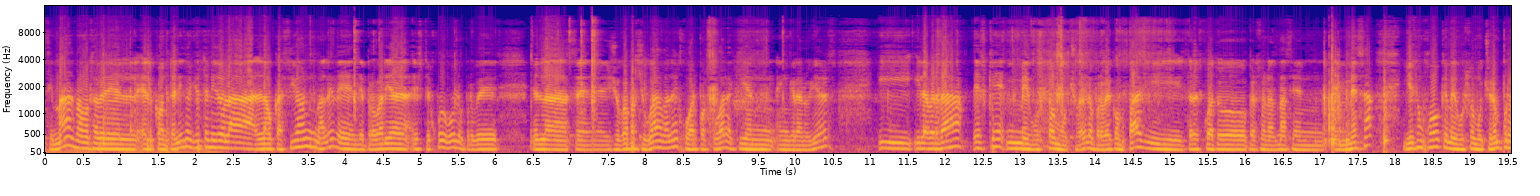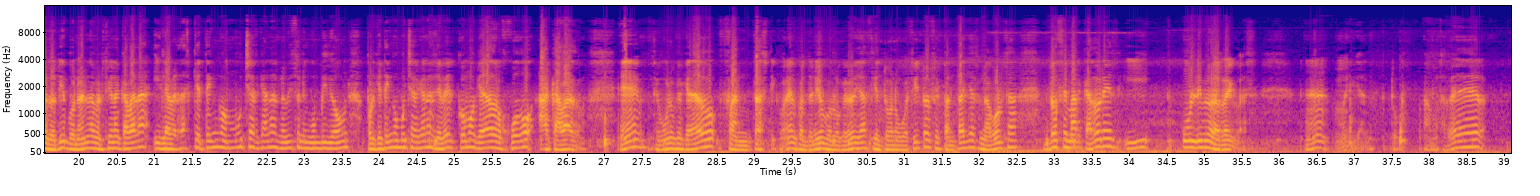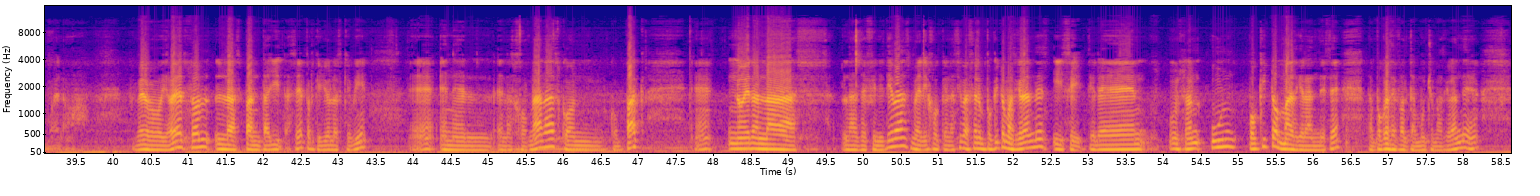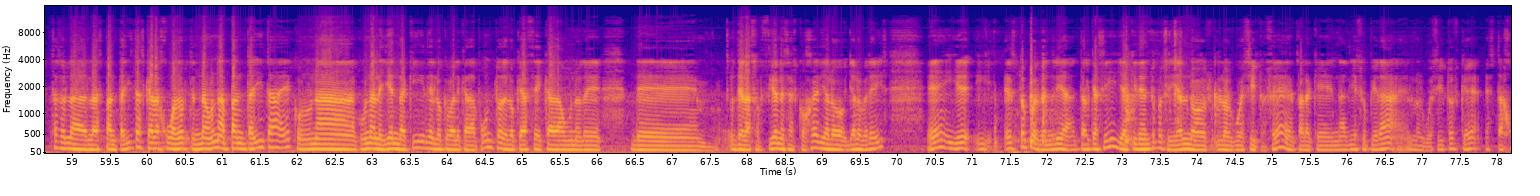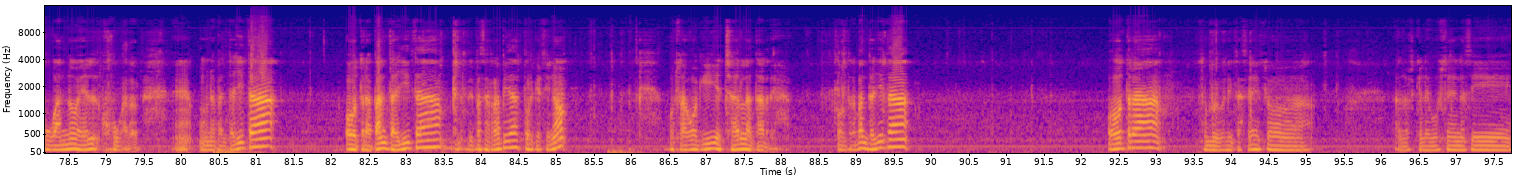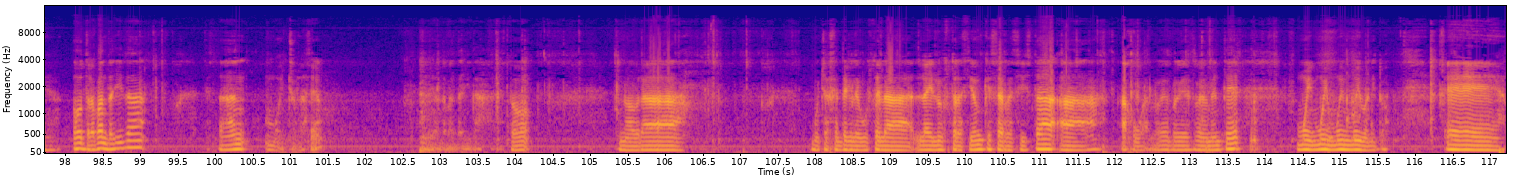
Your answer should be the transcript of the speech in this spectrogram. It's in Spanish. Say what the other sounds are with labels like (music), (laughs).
Sin más, vamos a ver el, contenido. Yo he tenido la, la ocasión, ¿vale? De, probar ya este juego, lo probé en las eh, Jugar por Jugar, ¿vale? Jugar por jugar aquí en, en Granollers. Y, la verdad es que me gustó mucho, ¿eh? lo probé con Pag y 3-4 personas más en, mesa y es un juego que me gustó mucho, era un prototipo, no era la versión acabada y la verdad es que tengo muchas ganas, no he visto ningún vídeo aún porque tengo muchas ganas de ver cómo ha quedado el juego acabado, ¿eh? seguro que ha quedado fantástico, ¿eh? el contenido por lo que veo ya 101 huesitos, 6 pantallas, una bolsa, 12 marcadores y un libro de reglas, muy bien, Tú. Vamos a ver, bueno primero voy a ver. Son las pantallitas, ¿eh? porque yo las que vi eh, en, el, en, las jornadas con, con pack eh, no eran las, las definitivas, me dijo que las iba a hacer un poquito más grandes y sí, tienen son un poquito más grandes, ¿eh? tampoco hace falta mucho más grande. ¿eh? Estas son las, las, pantallitas, cada jugador tendrá una pantallita ¿eh? con, una, con una leyenda aquí de lo que vale cada punto, de lo que hace cada uno de, de, de las opciones a escoger, ya lo, ya lo veréis. ¿Eh? Y, esto pues vendría tal que así y aquí dentro pues serían los, los huesitos, ¿eh? para que nadie supiera los huesitos que está jugando el jugador. ¿eh? Una pantallita, otra pantallita, de pasas rápidas porque si no os hago aquí echar la tarde. Otra pantallita, otra, son muy bonitas, ¿eh? Eso a los que le gusten así, otra pantallita, están muy chulas, ¿eh? Mirad la pantallita. Esto no habrá mucha gente que le guste la, la ilustración que se resista a, a jugarlo, ¿eh? porque es realmente muy, muy, muy, muy bonito. Eh,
